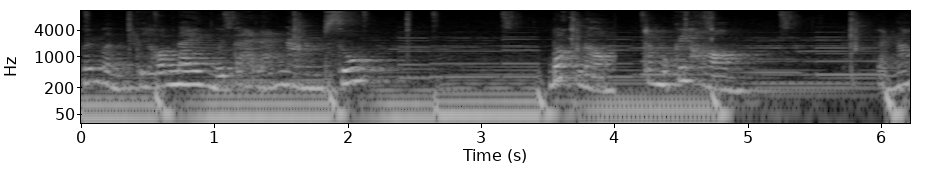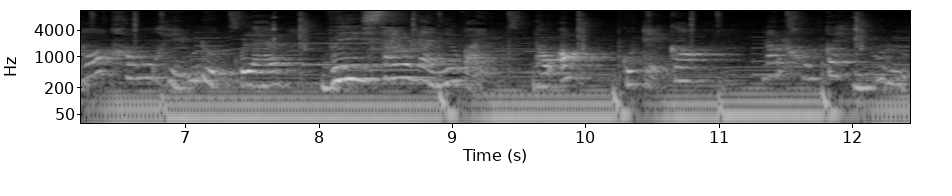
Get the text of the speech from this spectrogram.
với mình thì hôm nay người ta đã nằm xuống, bất động trong một cái hòm. Và nó không hiểu được là vì sao là như vậy. Đầu óc của trẻ con, nó không có hiểu được.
